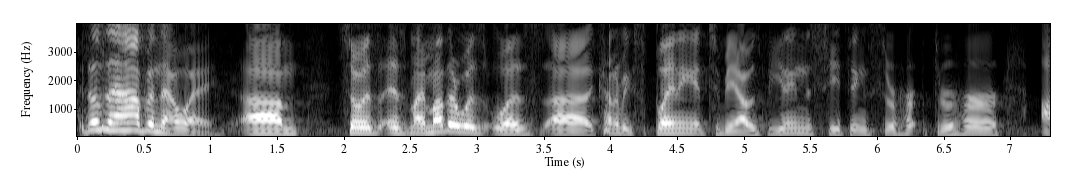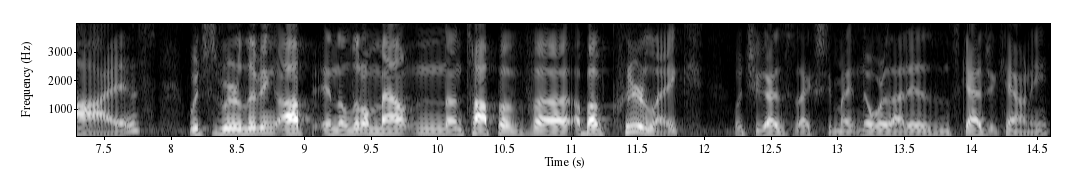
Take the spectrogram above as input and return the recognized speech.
It doesn't happen that way. Um, so as, as my mother was, was uh, kind of explaining it to me, I was beginning to see things through her, through her eyes, which is we were living up in a little mountain on top of, uh, above Clear Lake, which you guys actually might know where that is in Skagit County.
